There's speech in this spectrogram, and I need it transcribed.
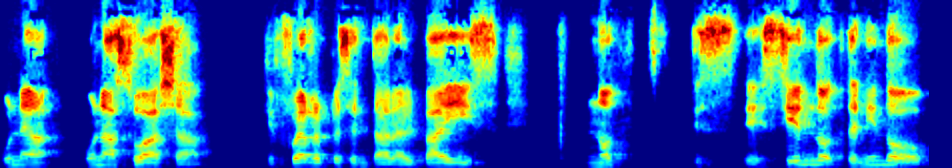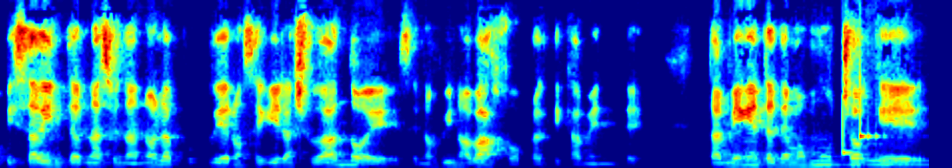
una, una que fue a representar al país, no siendo, teniendo pisada internacional, no la pudieron seguir ayudando, eh, se nos vino abajo prácticamente. También entendemos mucho que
